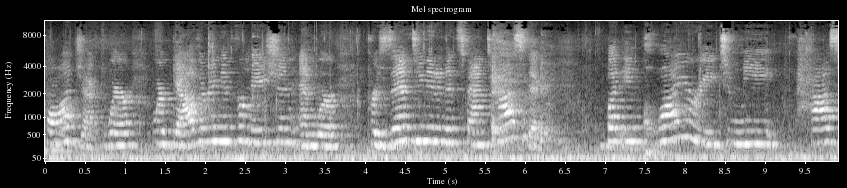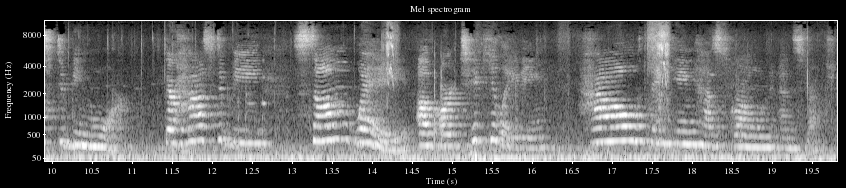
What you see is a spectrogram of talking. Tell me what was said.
project where we're gathering information and we're presenting it and it's fantastic. But inquiry to me has to be more. There has to be some way of articulating how thinking has grown and stretched.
